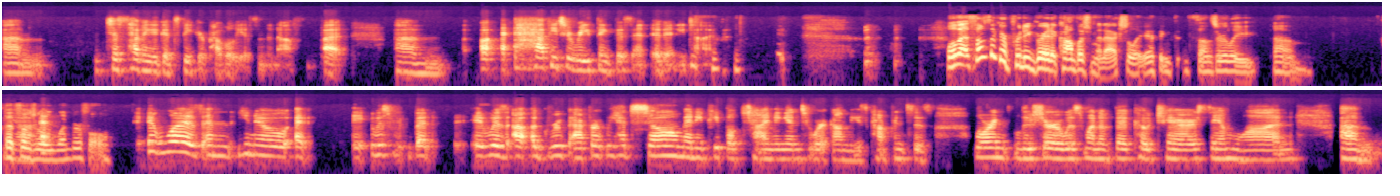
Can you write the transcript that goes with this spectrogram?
um, just having a good speaker probably isn't enough, but um, uh, happy to rethink this at, at any time. well, that sounds like a pretty great accomplishment, actually. I think it sounds really, um, that yeah. sounds really wonderful. It was. And, you know, it was, but it was a, a, group effort. We had so many people chiming in to work on these conferences. Lauren Lucier was one of the co-chairs, Sam Wan, um,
